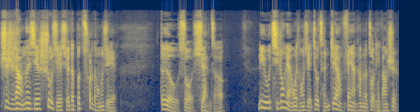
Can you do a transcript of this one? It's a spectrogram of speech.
事实上，那些数学学的不错的同学。都有所选择，例如其中两位同学就曾这样分享他们的做题方式：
